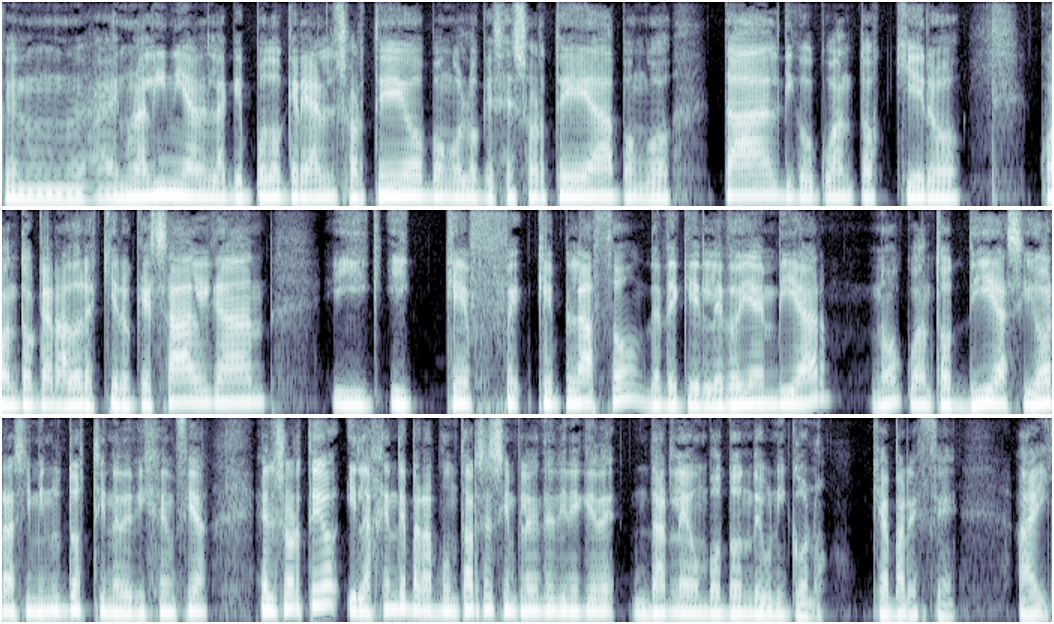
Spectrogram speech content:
en una línea en la que puedo crear el sorteo, pongo lo que se sortea, pongo tal, digo cuántos quiero cuántos ganadores quiero que salgan y, qué, qué, plazo desde que le doy a enviar, ¿no? Cuántos días y horas y minutos tiene de vigencia el sorteo y la gente para apuntarse simplemente tiene que darle a un botón de un icono que aparece ahí.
